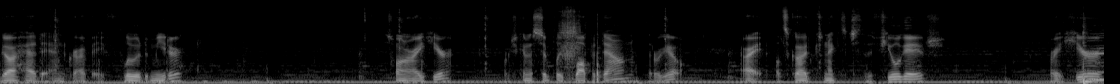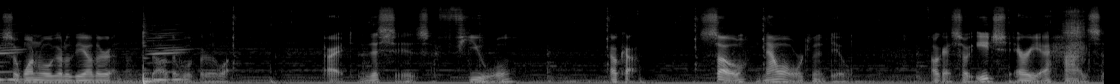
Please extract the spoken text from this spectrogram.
go ahead and grab a fluid meter. This one right here. We're just going to simply plop it down. There we go. Alright, let's go ahead and connect it to the fuel gauge. right here. So one will go to the other, and then the other will go to the one. Alright, this is fuel. Okay. So, now what we're going to do... Okay, so each area has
